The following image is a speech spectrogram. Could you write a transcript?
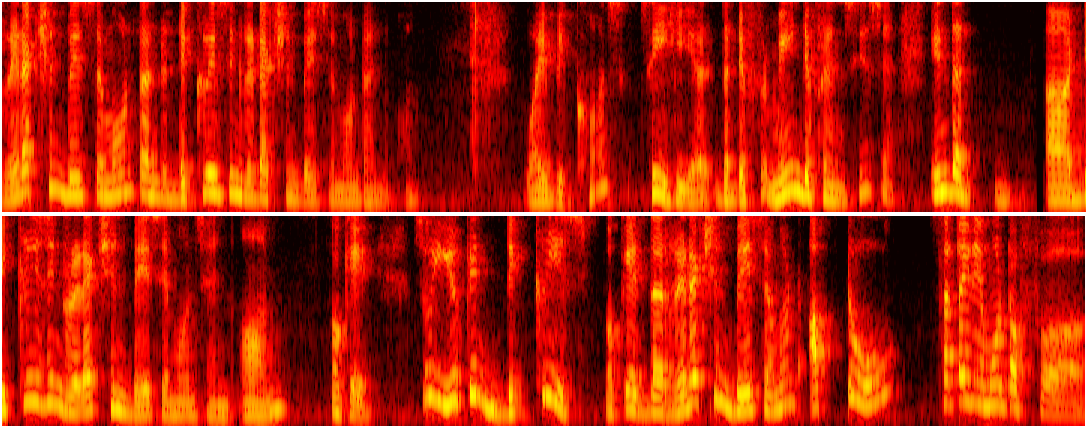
reduction base amount and decreasing reduction base amount and all? Why? Because see here, the diff main difference is in the uh, decreasing reduction base amounts and on. OK, so you can decrease OK the reduction base amount up to certain amount of uh,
